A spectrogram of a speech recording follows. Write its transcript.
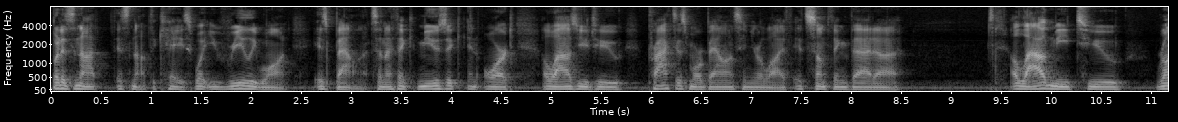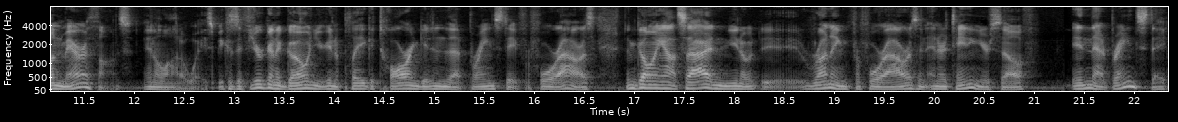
but it's not. It's not the case. What you really want is balance, and I think music and art allows you to practice more balance in your life. It's something that uh, allowed me to run marathons in a lot of ways. Because if you're going to go and you're going to play guitar and get into that brain state for 4 hours then going outside and you know eh, running for 4 hours and entertaining yourself in that brain state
